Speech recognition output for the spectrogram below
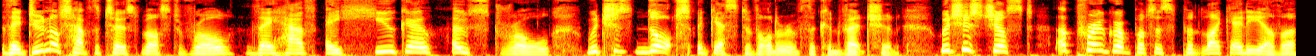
they do not have the Toastmaster role, they have a Hugo host role, which is not a guest of honour of the convention, which is just a programme participant like any other,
